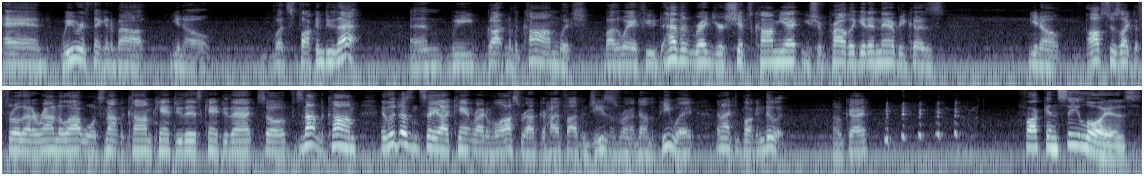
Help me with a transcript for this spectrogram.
and we were thinking about you know let's fucking do that and we got into the com which by the way if you haven't read your ship's com yet you should probably get in there because you know officers like to throw that around a lot well it's not in the com can't do this can't do that so if it's not in the com if it doesn't say i can't ride a velociraptor high five and jesus running down the p-way then i can fucking do it okay Fucking sea lawyers.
